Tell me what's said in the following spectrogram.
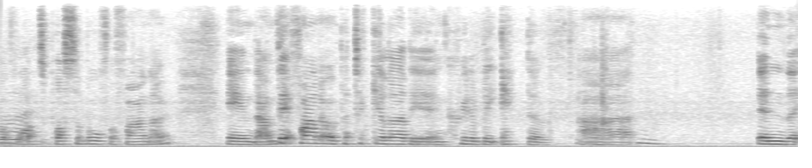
of Right. what's possible for whānau. And um, that whānau in particular, they're incredibly active uh, Mm. In the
